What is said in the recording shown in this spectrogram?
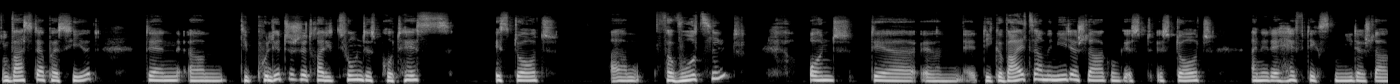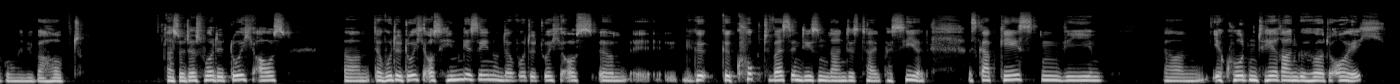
was da passiert. Denn ähm, die politische Tradition des Protests ist dort ähm, verwurzelt und der, ähm, die gewaltsame Niederschlagung ist, ist dort eine der heftigsten Niederschlagungen überhaupt. Also das wurde durchaus, ähm, da wurde durchaus hingesehen und da wurde durchaus ähm, ge geguckt, was in diesem Landesteil passiert. Es gab Gesten wie, ähm, ihr Kurden Teheran gehört euch.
